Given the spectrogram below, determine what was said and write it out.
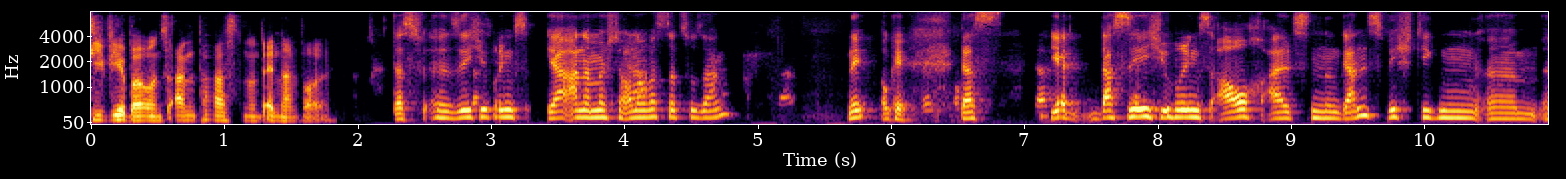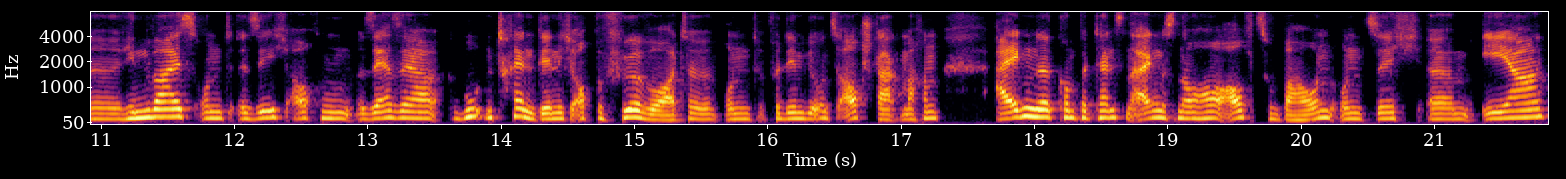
die wir bei uns anpassen und ändern wollen. Das äh, sehe ich übrigens. Ja, Anna möchte auch noch was dazu sagen. Nee, okay. Das, ja, das sehe ich übrigens auch als einen ganz wichtigen ähm, äh, Hinweis und äh, sehe ich auch einen sehr, sehr guten Trend, den ich auch befürworte und für den wir uns auch stark machen, eigene Kompetenzen, eigenes Know-how aufzubauen und sich ähm, eher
